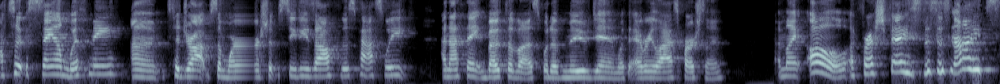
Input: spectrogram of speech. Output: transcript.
I took Sam with me um, to drop some worship CDs off this past week, and I think both of us would have moved in with every last person. I'm like, oh, a fresh face. This is nice.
